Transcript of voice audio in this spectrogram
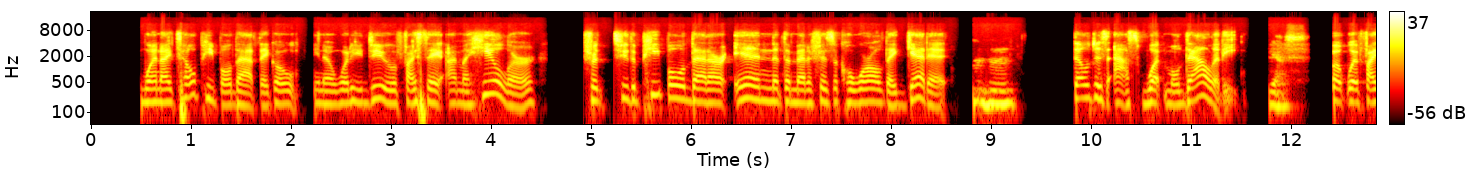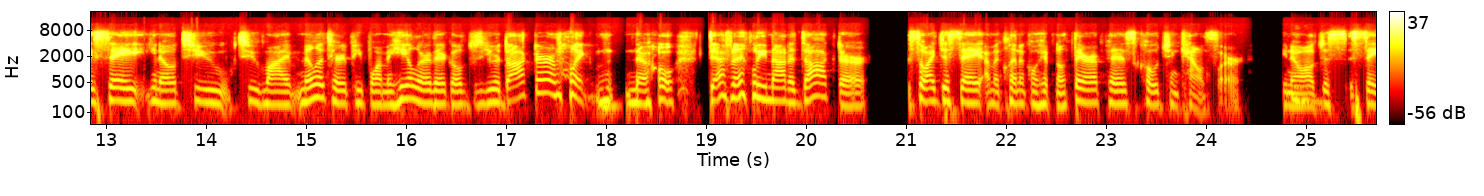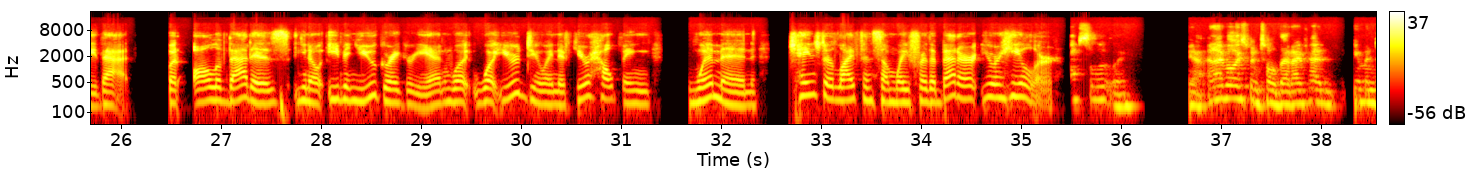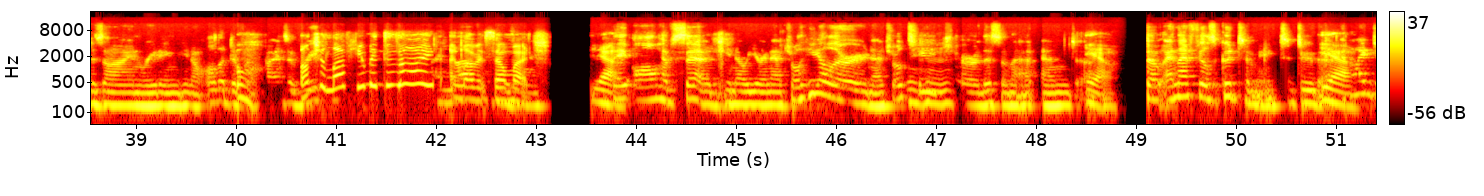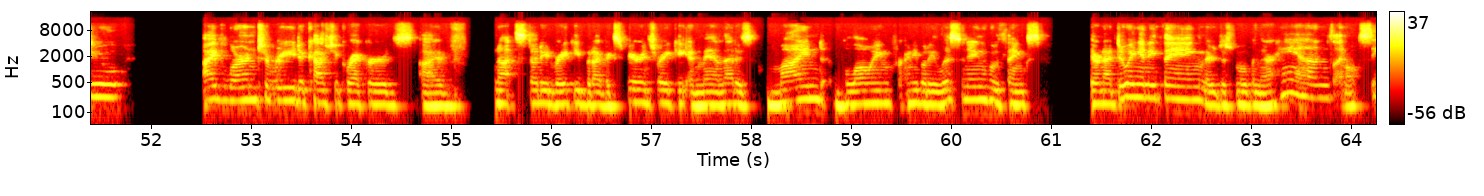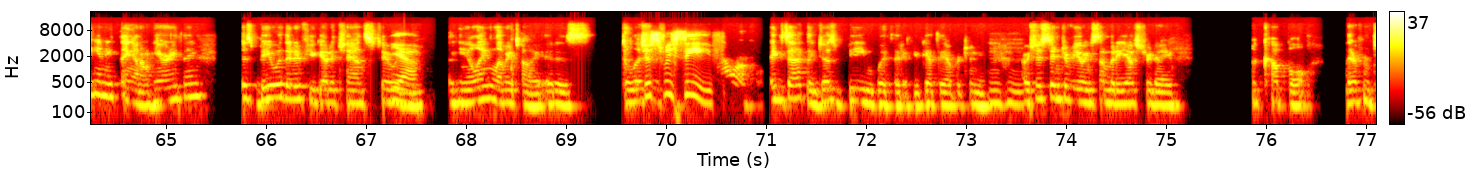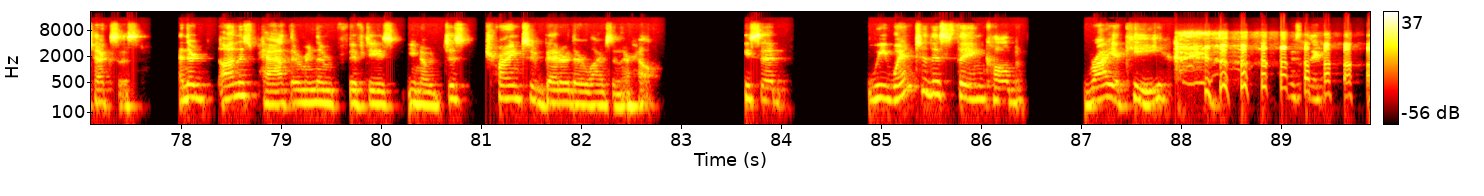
When I tell people that, they go, you know, what do you do? If I say I'm a healer, for to the people that are in the metaphysical world, they get it. Mm-hmm. They'll just ask what modality. Yes. But if I say, you know, to to my military people, I'm a healer, they go, "You're a doctor?" I'm like, "No, definitely not a doctor." So I just say I'm a clinical hypnotherapist, coach, and counselor You know, mm-hmm. I'll just say that. But all of that is, you know, even you, Gregory Ann, what what you're doing, if you're helping women change their life in some way for the better, you're a healer. Absolutely. Yeah, and I've always been told that. I've had human design reading, you know, all the different Ooh, kinds of. Don't you love human design? I love, I love it so design. much. Yeah, they all have said, you know, you're a natural healer, you're a natural mm-hmm. teacher, this and that, and uh, yeah. So, and that feels good to me to do that. Yeah, and I do. I've learned to read akashic records. I've not studied Reiki, but I've experienced Reiki, and man, that is mind blowing for anybody listening who thinks they're not doing anything, they're just moving their hands. I don't see anything, I don't hear anything just be with it if you get a chance to. Yeah. The healing, let me tell you, it is delicious. Just receive. Powerful. Exactly. Just be with it if you get the opportunity. Mm-hmm. I was just interviewing somebody yesterday, a couple. They're from Texas. And they're on this path, they're in their 50s, you know, just trying to better their lives and their health. He said, We went to this thing called Reiki. was like,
